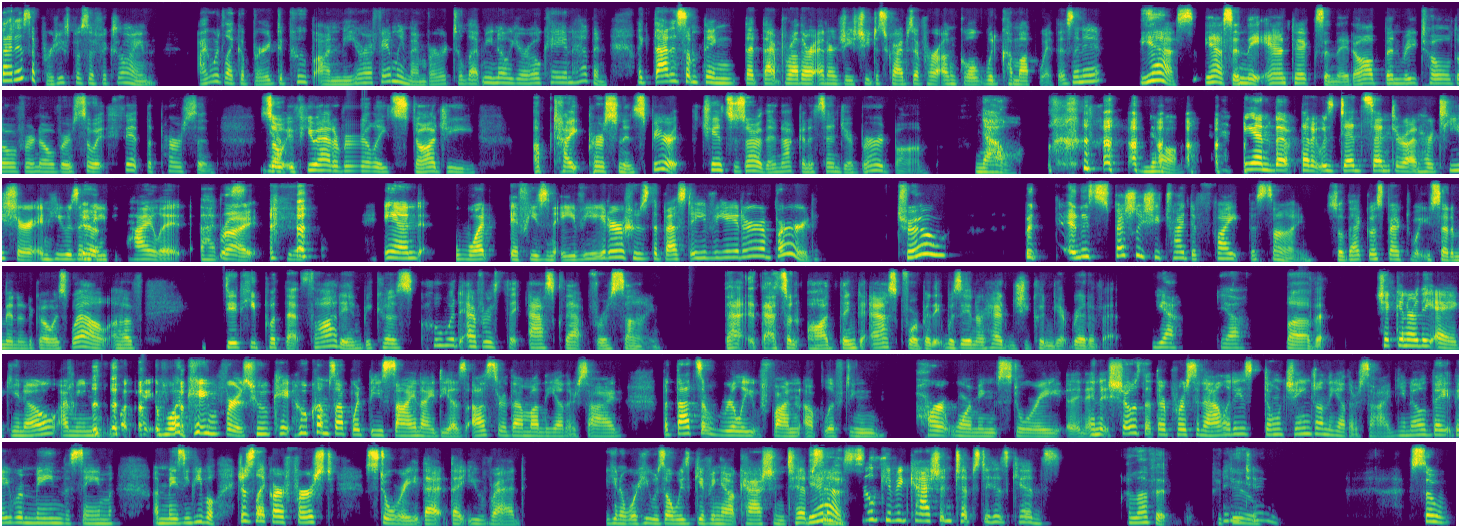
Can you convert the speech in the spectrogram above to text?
that is a pretty specific sign. I would like a bird to poop on me or a family member to let me know you're okay in heaven. Like that is something that that brother energy she describes of her uncle would come up with, isn't it? Yes, yes, and the antics, and they'd all been retold over and over, so it fit the person. So Yeah. if you had a really stodgy, uptight person in spirit, chances are they're not going to send you a bird bomb. No, no. And that that it was dead center on her t-shirt and he was a Yeah. Navy pilot. That's right. yeah. And what if he's an aviator? Who's the best aviator? A bird. True. But and especially she tried to fight the sign. So that goes back to what you said a minute ago as well of did he put that thought in because who would ever th- ask that for a sign? That that's an odd thing to ask for, but it was in her head and she couldn't get rid of it. Yeah. Yeah. Love it. Chicken or the egg, you know? I mean, what, what came first? Who came, who comes up with these sign ideas, us or them on the other side? But that's a really fun, uplifting, heartwarming story. And, and it shows that their personalities don't change on the other side. You know, they they remain the same amazing people. Just like our first story that that you read, you know, where he was always giving out cash and tips and he's still giving cash and tips to his kids. I love it. I I do. do too. So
